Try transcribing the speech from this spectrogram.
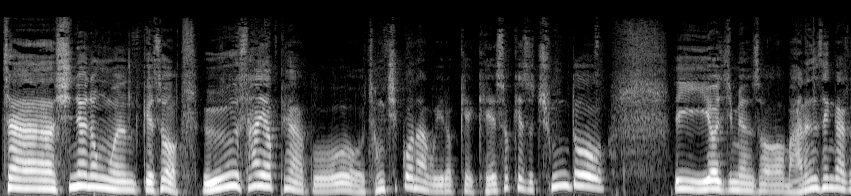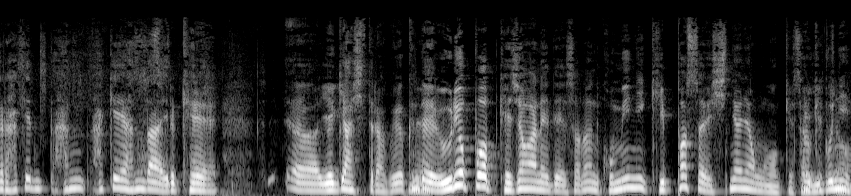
자, 신현영 의원께서 의사협회하고 정치권하고 이렇게 계속해서 충돌 이어지면서 많은 생각을 하게, 한, 하게 한다 이렇게 어, 얘기하시더라고요. 근데 네. 의료법 개정안에 대해서는 고민이 깊었어요. 신현영 의원께서 그렇겠죠. 이분이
